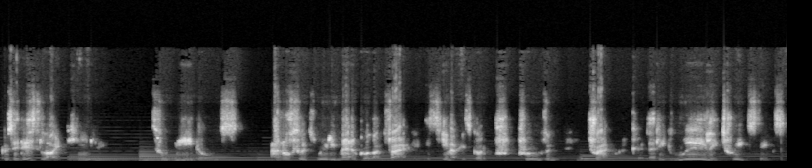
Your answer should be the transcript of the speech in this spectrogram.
because it is like healing through needles and also it's really medical. In fact, it's you know it's got a pr- proven track record that it really treats things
